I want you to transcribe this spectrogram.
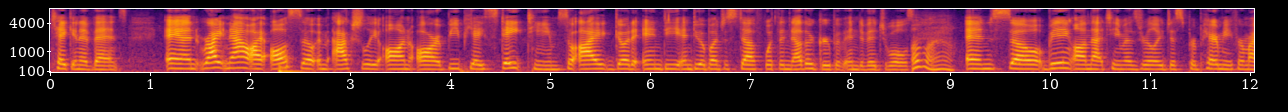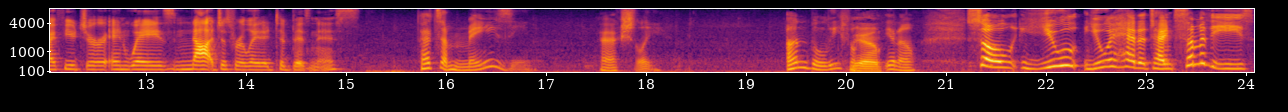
taken events. And right now, I also am actually on our BPA state team. So I go to Indy and do a bunch of stuff with another group of individuals. Oh, wow. And so being on that team has really just prepared me for my future in ways not just related to business. That's amazing, actually. Unbelievable. Yeah. You know. So you you ahead of time. Some of these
